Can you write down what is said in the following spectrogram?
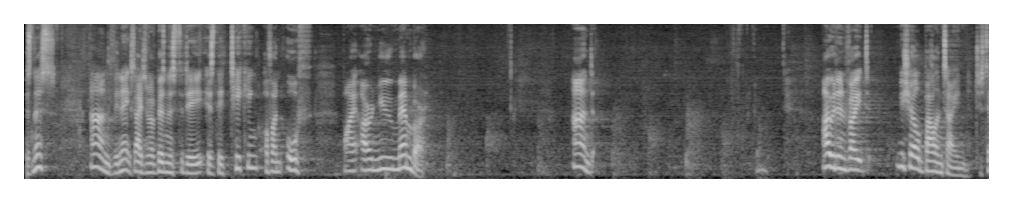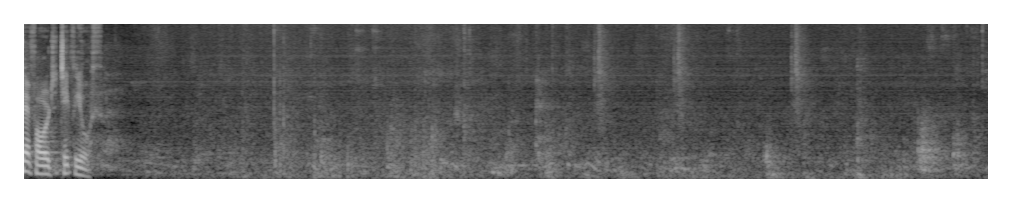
business. And the next item of business today is the taking of an oath by our new member. And I would invite Michelle Ballantyne to step forward to take the oath.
